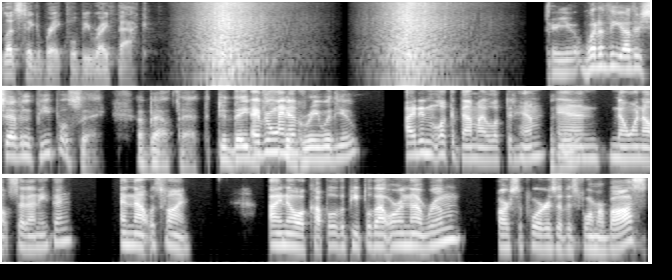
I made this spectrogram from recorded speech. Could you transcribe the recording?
Let's take a break. We'll be right back. There you go. What did the other seven people say about that? Did they Everyone agree of, with you? I didn't look at them. I looked at him, mm-hmm. and no one else said anything. And that was fine. I know a couple of the people that were in that room are supporters of his former boss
